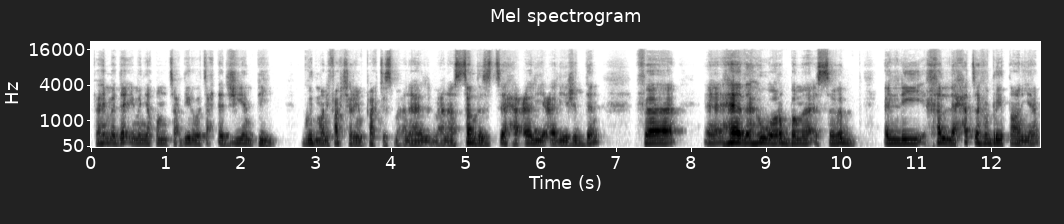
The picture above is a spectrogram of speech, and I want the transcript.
فهم دائما يقوم تعديلها تحت GMP good manufacturing practice معناها معناها standards تاعها عالية عالية جدا. فهذا هو ربما السبب اللي خلى حتى في بريطانيا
